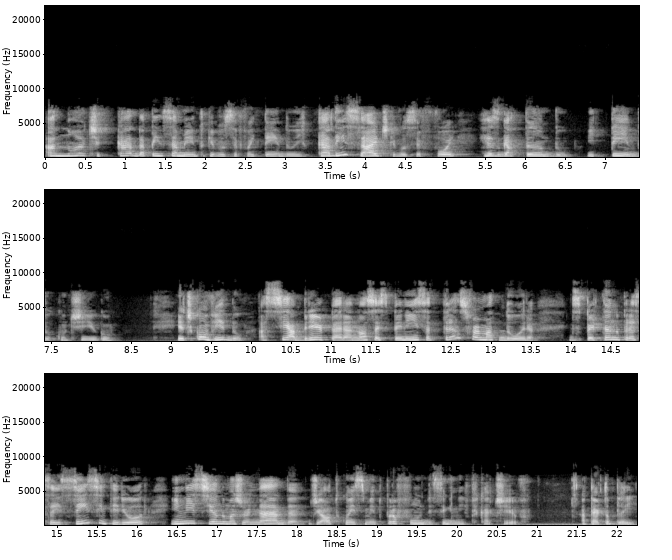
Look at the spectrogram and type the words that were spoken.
Anote cada pensamento que você foi tendo e cada insight que você foi resgatando e tendo contigo. Eu te convido a se abrir para a nossa experiência transformadora, despertando para essa essência interior, iniciando uma jornada de autoconhecimento profundo e significativo. Aperta o play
